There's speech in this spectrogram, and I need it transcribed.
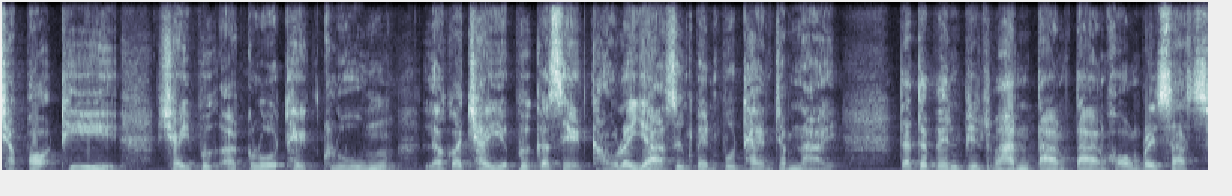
เฉพาะที่ชัยพฤกษ์อโกรเทคขลุง แล้วก็ชัยพฤกษ์เกษตรเขาระยาซึ่งเป็นผู้แทนจำหน่าย แต่ถ้าเป็นผลิตภัณฑ์ต่างๆ ของบริษัทโซ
